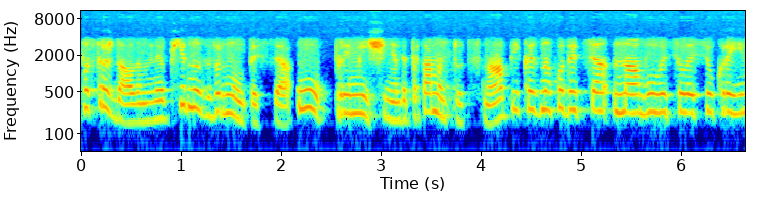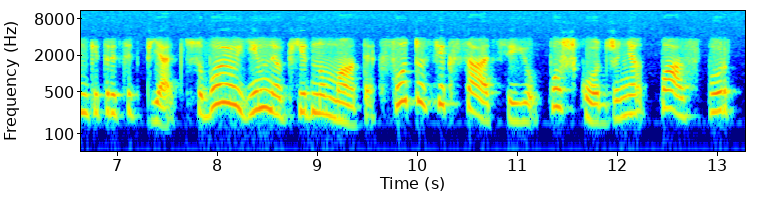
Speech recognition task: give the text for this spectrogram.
Постраждалим необхідно звернутися у приміщення департаменту ЦНАП, яке знаходиться на вулиці Лесі Українки, 35. З собою їм необхідно мати фотофіксацію пошкодження, паспорт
